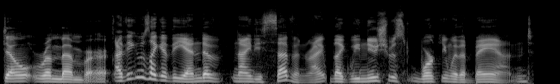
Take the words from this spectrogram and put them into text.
don't remember. I think it was like at the end of 97, right? Like we knew she was working with a band.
